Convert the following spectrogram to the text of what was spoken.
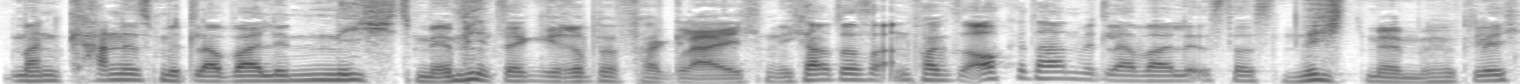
man kann es mittlerweile nicht mehr mit der Grippe vergleichen. Ich habe das anfangs auch getan, mittlerweile ist das nicht mehr möglich.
